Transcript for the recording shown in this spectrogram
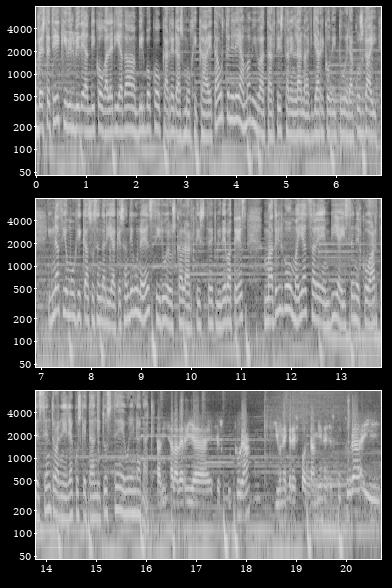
Bestetik, ibilbide handiko galeria da Bilboko Carreras Mujika eta aurten ere amabi bat artistaren lanak jarriko ditu erakusgai. Ignacio Mujika zuzendariak esan digunez, hiru euskal artistek bide batez, Madrilgo maiatzaren bia izeneko arte zentroaren erakusketan dituzte euren lanak. David Salaberria es escultura, Yune Crespo también es escultura y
